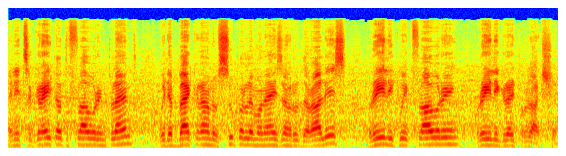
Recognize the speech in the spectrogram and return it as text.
and it's a great auto-flowering plant with a background of Super Lemon Haze and Ruderalis, really quick flowering, really great production.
